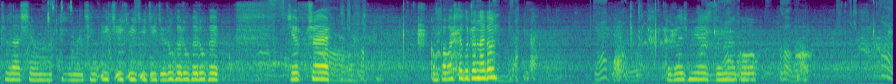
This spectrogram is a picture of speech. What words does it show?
Czy zaśnie w tym momencie? No idź, idź, idź, idź, idź. Ruchy, ruchy, ruchy. Dziewczę. Kąpałaś tego Johnego? Weźmiesz Johnego. Oh, no. Oh,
